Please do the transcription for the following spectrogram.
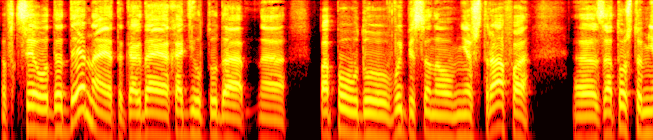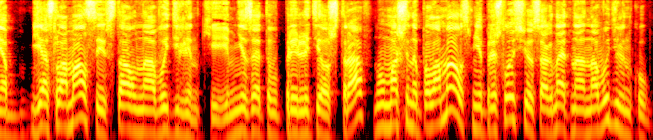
в ЦОДД на это, когда я ходил туда э, по поводу выписанного мне штрафа за то, что меня... я сломался и встал на выделенке, и мне за это прилетел штраф. Ну, машина поломалась, мне пришлось ее согнать на, на выделенку к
